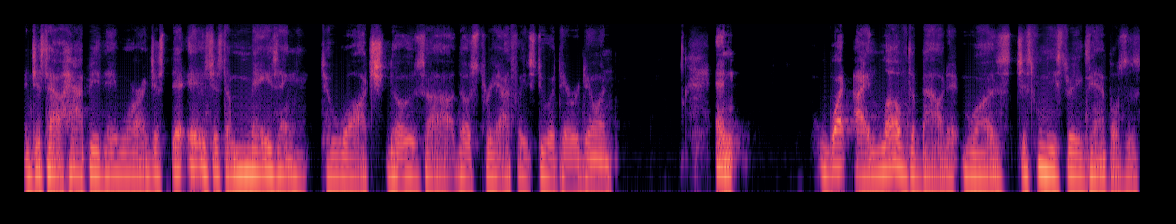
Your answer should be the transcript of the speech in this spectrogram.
and just how happy they were. And just it was just amazing to watch those uh, those three athletes do what they were doing. And what I loved about it was just from these three examples is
